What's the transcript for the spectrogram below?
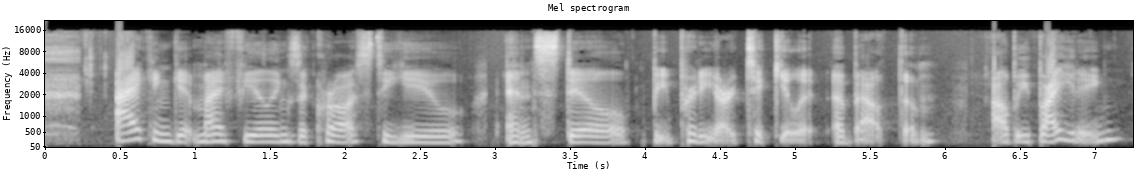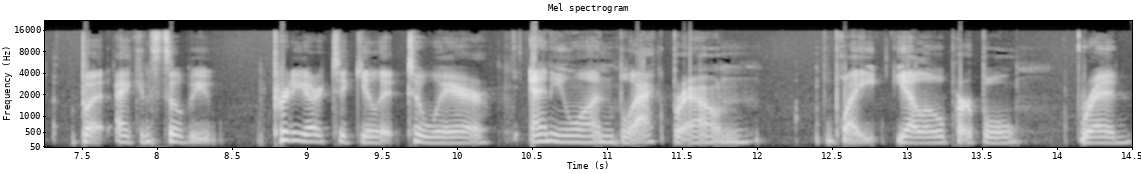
I can get my feelings across to you and still be pretty articulate about them. I'll be biting, but I can still be pretty articulate to where anyone, black, brown, white, yellow, purple, red,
